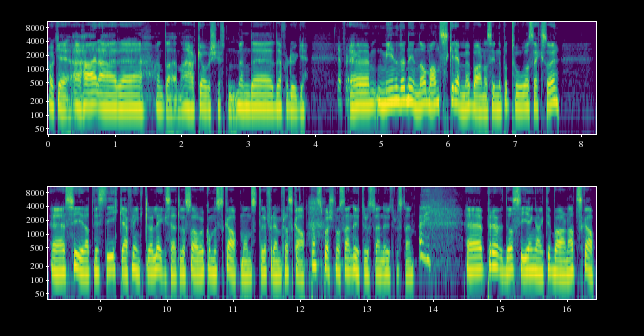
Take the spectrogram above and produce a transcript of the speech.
Ok, her er eh, Vent, da. Nei, jeg har ikke overskriften, men det, det får duge. Eh, min venninne og mann skremmer barna sine på to og seks år. Uh, sier at hvis de ikke er flinke til å legge seg til å sove, kommer skapmonsteret frem fra skapet. Spørsmålstegn, utropstegn, utropstegn. Uh, prøvde å si en gang til barna at skap,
